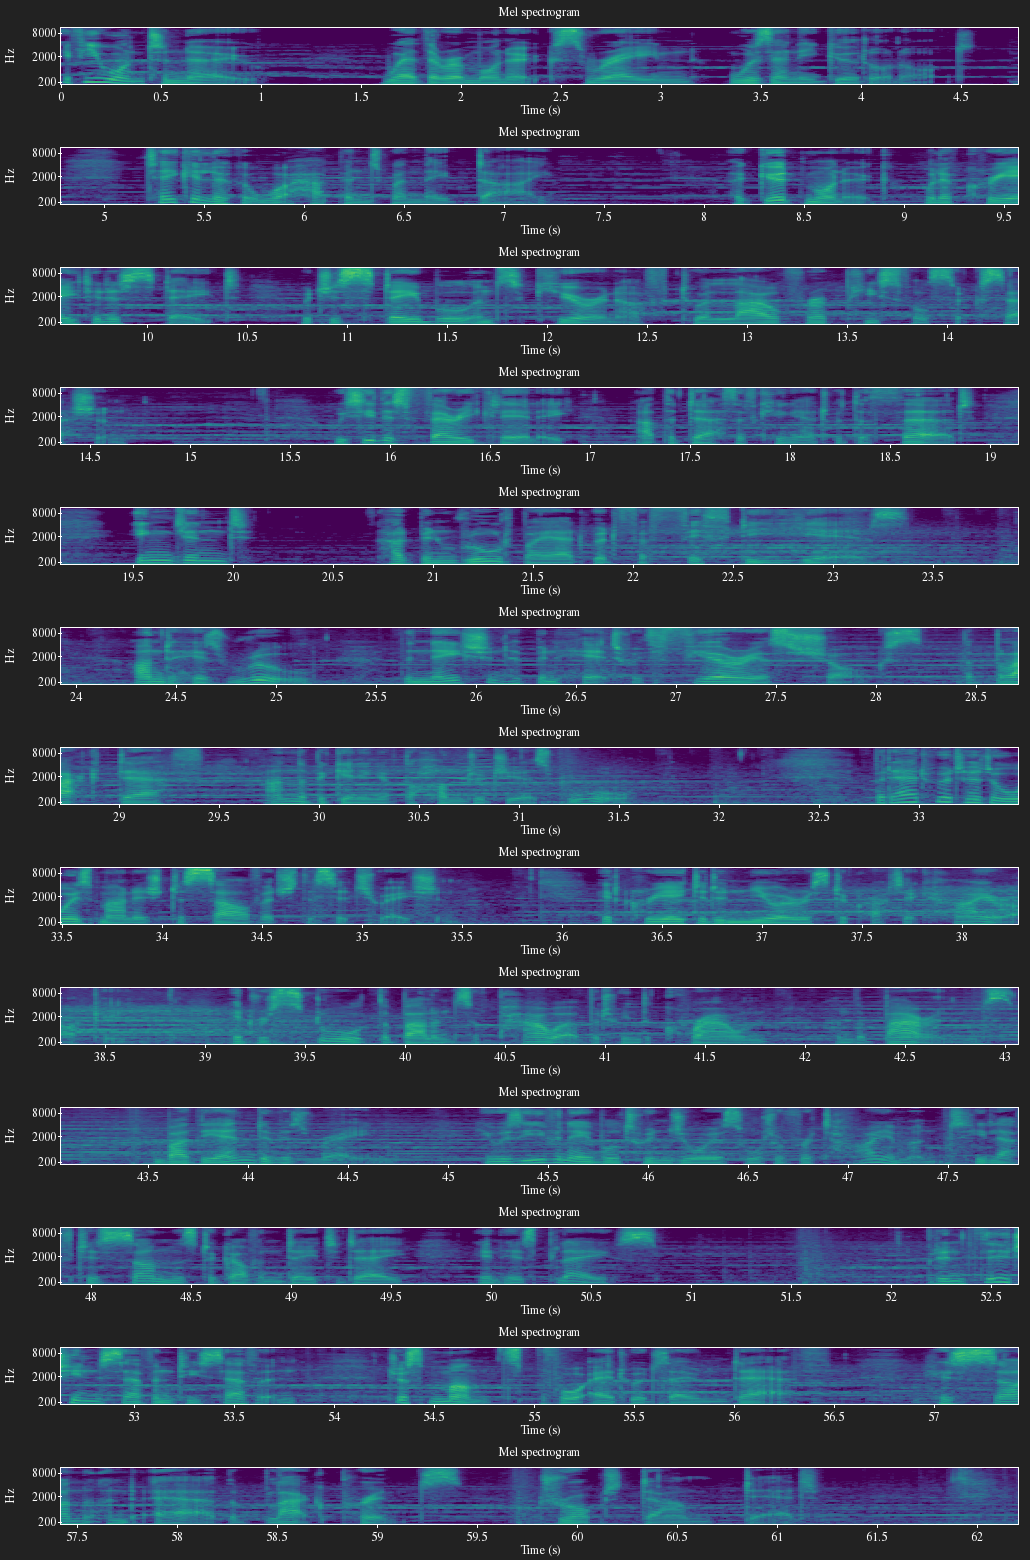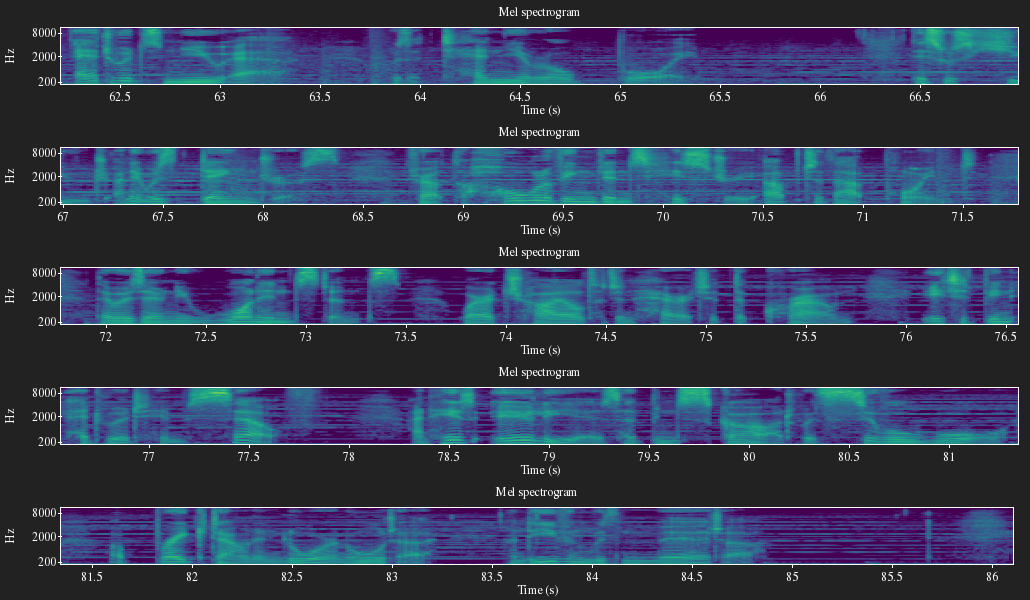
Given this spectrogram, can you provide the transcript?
If you want to know whether a monarch's reign was any good or not, take a look at what happens when they die. A good monarch will have created a state which is stable and secure enough to allow for a peaceful succession. We see this very clearly at the death of King Edward III. England had been ruled by Edward for 50 years. Under his rule, the nation had been hit with furious shocks, the Black Death, and the beginning of the Hundred Years' War. But Edward had always managed to salvage the situation. He'd created a new aristocratic hierarchy, he'd restored the balance of power between the crown and the barons, and by the end of his reign, he was even able to enjoy a sort of retirement. He left his sons to govern day to day in his place. But in 1377, just months before Edward's own death, his son and heir, the Black Prince, dropped down dead. Edward's new heir was a 10 year old boy. This was huge and it was dangerous. Throughout the whole of England's history up to that point, there was only one instance where a child had inherited the crown. It had been Edward himself, and his early years had been scarred with civil war, a breakdown in law and order, and even with murder.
